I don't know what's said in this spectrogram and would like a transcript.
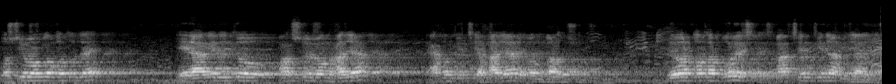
পশ্চিমবঙ্গ কত দেয়? এর আগে দিত পাঁচশো এবং হাজার, এখন দিচ্ছে হাজার এবং বারোশো। দেওয়ার কথা বলেছে পাচ্ছেন কিনা আমি জানি না।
